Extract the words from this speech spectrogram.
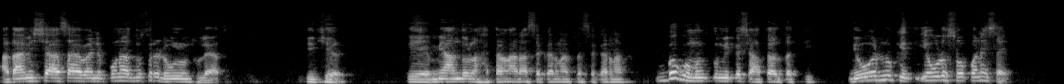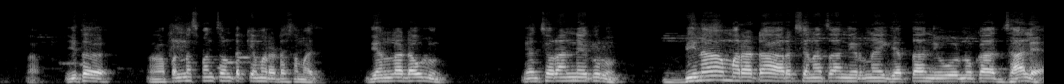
आता आम्ही शहासाहेबांनी पुन्हा दुसरं ढवळून ठेवलं आता. ही खेळ. की मी आंदोलन हाताळणार असं करणार तसं करणार. बघू मग तुम्ही कसे हाताळतात ती. निवडणुकीत एवढं सोपं नाही साहेब. इथं पन्नास पंचावन्न टक्के मराठा समाज ज्यांना डावलून यांच्यावर अन्याय करून बिना मराठा आरक्षणाचा निर्णय घेता निवडणुका झाल्या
